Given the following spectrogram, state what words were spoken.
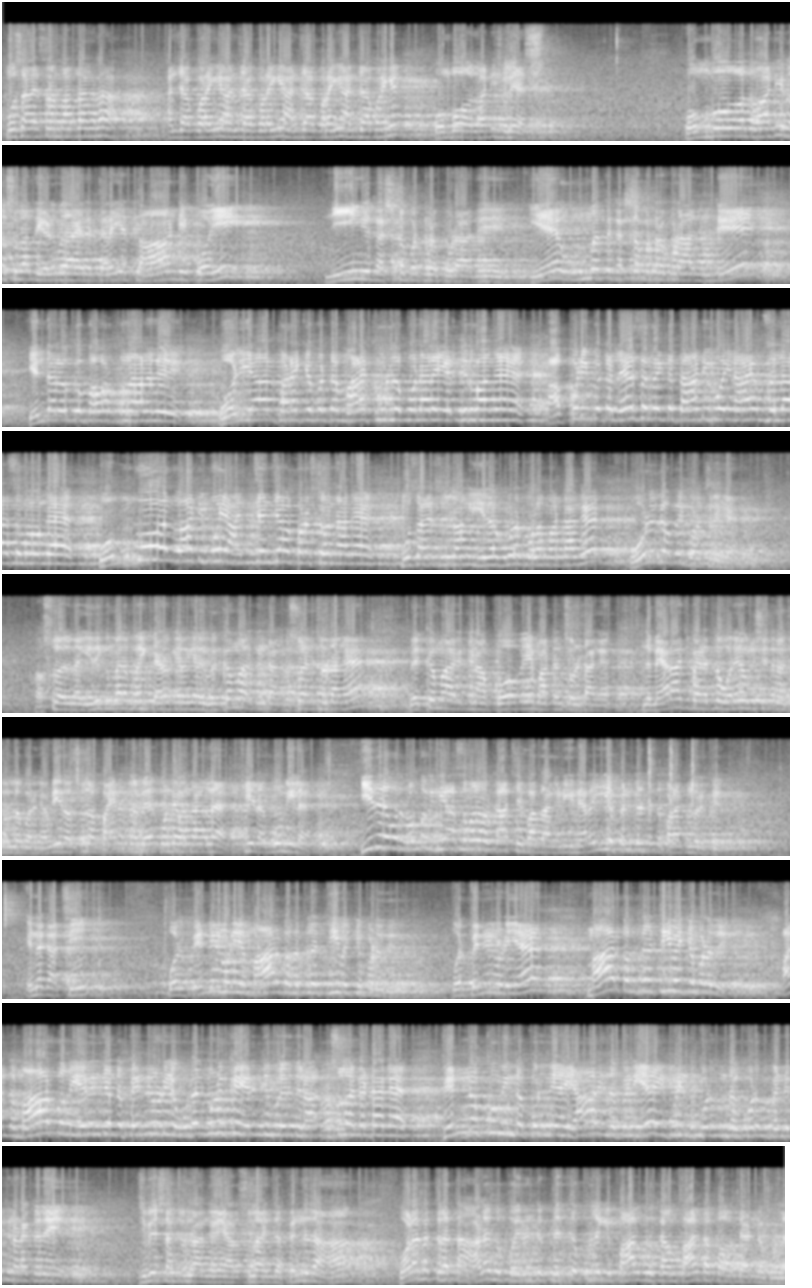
மூசா இஸ்லாம் பார்த்தாங்களா? அஞ்சா குறைங்க அஞ்சா குறைங்க அஞ்சா குறைங்க அஞ்சா குறைங்க. ஒன்பது வாட்டி சொல்லியாச்சு. ஒம்பது வாட்டி ரசூலா அந்த எழுபதாயிரம் திரையை தாண்டி போய் நீங்கள் கஷ்டப்பட்டுறக்கூடாது. ஏன் உம்மத்து கஷ்டப்பட்டுறக்கூடாதுன்ட்டு எந்த அளவுக்கு பவர்ஃபுல்லானது ஒளியால் படைக்கப்பட்ட மலைக்கு உள்ள போனாலே எரிஞ்சிருவாங்க அப்படிப்பட்ட லேசர் லைட்டை தாண்டி போய் நாயம் செல்லாசம் அவங்க ஒன்பது வாட்டி போய் அஞ்சஞ்சா குறைச்சிட்டு வந்தாங்க. மூசாலே சொல்லுவாங்க இதை கூட தொழ மாட்டாங்க ஒழுங்கா போய் குறைச்சிருங்க. ரசூலா சொன்னாங்க இதுக்கு மேலே போய் கிழக்கு எனக்கு வெக்கமாக இருக்குன்ட்டாங்க. ரசூலா என்ன சொல்கிறாங்க வெக்கமாக இருக்குது நான் போகவே மாட்டேன்னு சொல்லிட்டாங்க. இந்த மேராஜ் பயணத்தில் ஒரே ஒரு விஷயத்தை நான் சொல்ல பாருங்க. அப்படியே ரசூலா பயணத்தில் மேற்கொண்டே வந்தாங்கல்ல கீழே பூமியில். இதில் ஒரு ரொம்ப வித்தியாசமான ஒரு காட்சியை பார்த்தாங்க. நீங்கள் நிறைய பெண்கள்கிட்ட இந்த பழக்கம் இருக்கு. என்ன காட்சி? ஒரு பெண்ணினுடைய மார்பகத்தில் தீ வைக்கப்படுது. ஒரு பெண்ணினுடைய மார்பகத்தில் தீ வைக்கப்படுது. அந்த மார்பகம் எரிஞ்சு அந்த பெண்ணினுடைய உடல் முழுக்க எரிஞ்சு போயிருது. நான் ரசூலா கேட்டாங்க பெண்ணுக்கும் இந்த கொடுமையை? யார் இந்த பெண்? ஏன் இப்படி இந்த கொடுமை இந்த கொடுமை பெண்ணுக்கு நடக்குது? ஜிபேஷா சொன்னாங்க அரசுலா இந்த பெண்ணு தான் உலகத்துல தான் அழகு போயிருந்து பெத்த பிள்ளைக்கு பால் கொடுக்காம பால் டப்பாவை தேடின புள்ள.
